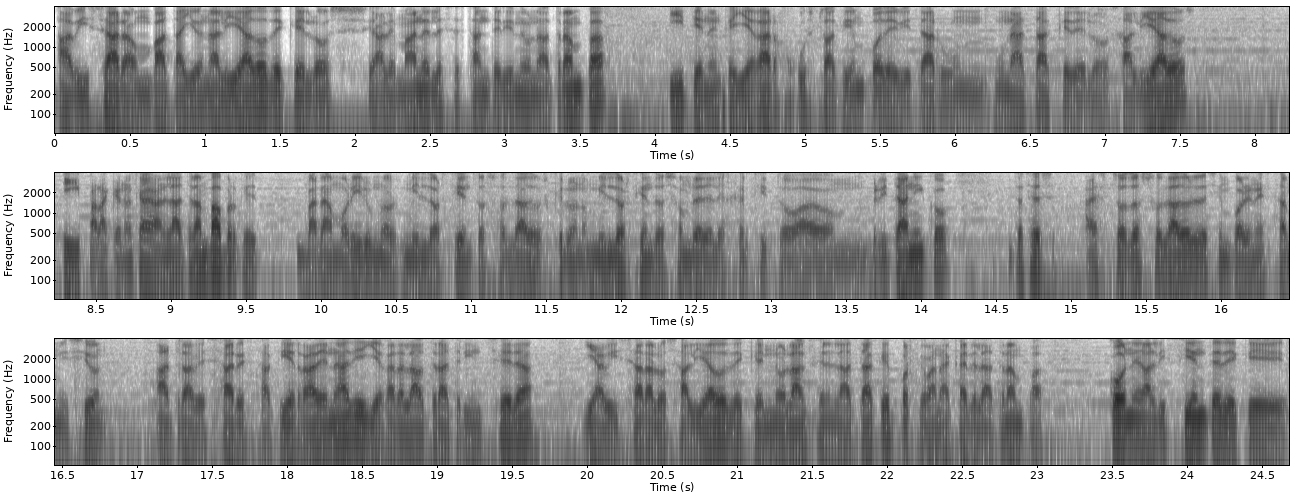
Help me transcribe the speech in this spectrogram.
avisar a un batallón aliado de que los alemanes les están teniendo una trampa y tienen que llegar justo a tiempo de evitar un, un ataque de los aliados y para que no caigan en la trampa porque van a morir unos 1.200 soldados, creo unos 1.200 hombres del ejército um, británico. Entonces a estos dos soldados les imponen esta misión, atravesar esta tierra de nadie, llegar a la otra trinchera y avisar a los aliados de que no lancen el ataque porque van a caer en la trampa. Con el aliciente de que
